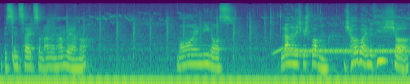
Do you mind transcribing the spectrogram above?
Ein bisschen Zeit zum Angeln haben wir ja noch. Moin Linus. Lange nicht gesprochen. Ich habe einen Riecher.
